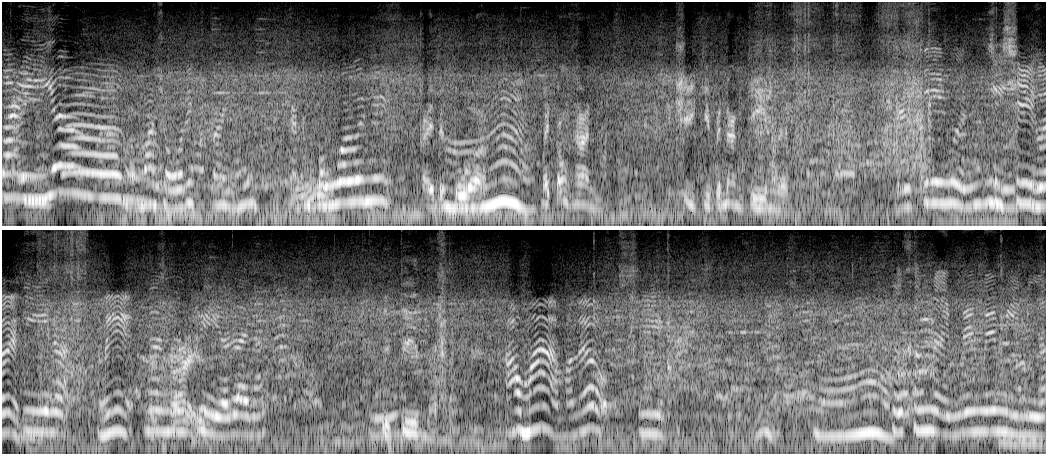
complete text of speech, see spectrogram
ไก่ย่างออกมาโชว์ดิไก่นี่ไก่เป็นตัวเลยนี่ไก่เป็นตัว อืมไม่ต้องหั่นฉีกกินเป็นนั่งจีนเลย อันจีนเหมือนผีฉีกๆเลยจีนอะนี่มันใช่ มันผีอะไรนะจีนจีนแบบเอามามาแล้วฉีกอืมคือข้างในไม่ไม่มีเนื้อ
